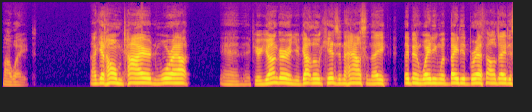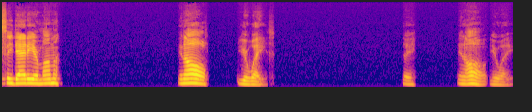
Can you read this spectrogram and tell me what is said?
my ways. I get home tired and wore out. And if you're younger and you've got little kids in the house and they, they've been waiting with bated breath all day to see daddy or mama, in all your ways. See? In all your ways.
